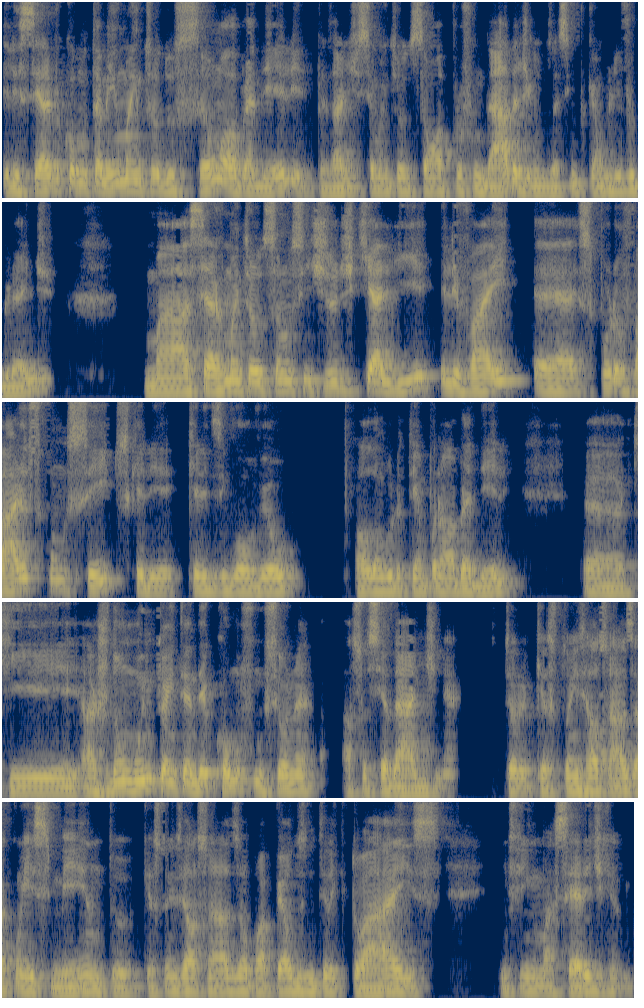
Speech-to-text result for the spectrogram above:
ele serve como também uma introdução à obra dele, apesar de ser uma introdução aprofundada, digamos assim, porque é um livro grande, mas serve uma introdução no sentido de que ali ele vai é, expor vários conceitos que ele, que ele desenvolveu ao longo do tempo na obra dele, uh, que ajudam muito a entender como funciona a sociedade, né? Questões relacionadas a conhecimento, questões relacionadas ao papel dos intelectuais, enfim, uma série de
